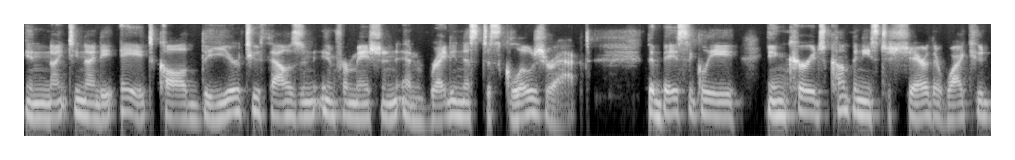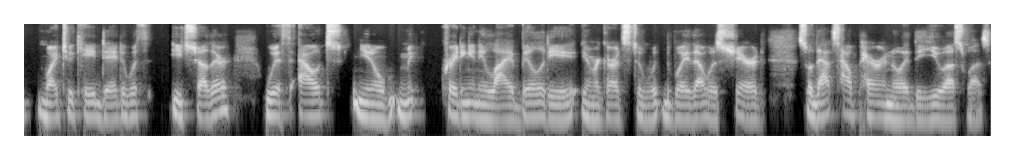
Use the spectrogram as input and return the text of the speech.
in 1998 called the Year 2000 Information and Readiness Disclosure Act that basically encouraged companies to share their Y2, Y2K data with each other without, you know, creating any liability in regards to the way that was shared. So that's how paranoid the US was.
